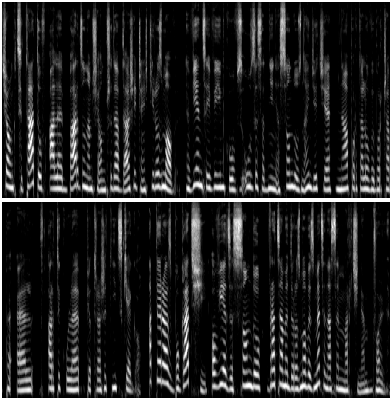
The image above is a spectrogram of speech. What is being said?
ciąg cytatów, ale bardzo nam się on przyda w dalszej części rozmowy. Więcej wyimków z uzasadnienia sądu znajdziecie na portalu wyborcza.pl w artykule Piotra Żytnickiego. A teraz bogatsi o wiedzę z sądu wracamy do rozmowy z mecenasem Marcinem Wolnym.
